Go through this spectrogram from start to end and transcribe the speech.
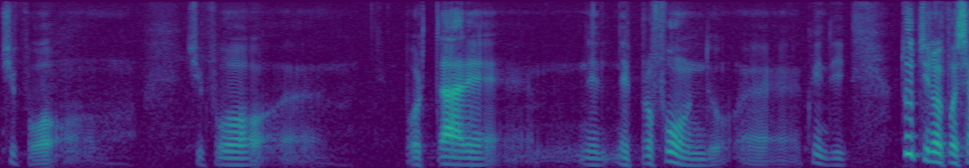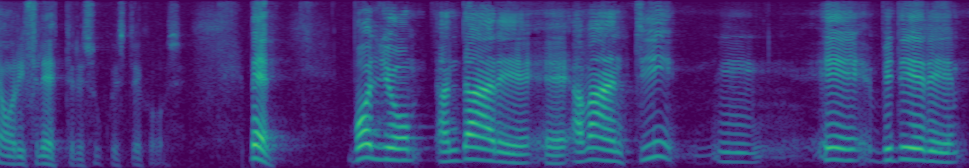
ci può, ci può eh, portare nel, nel profondo. Eh, quindi tutti noi possiamo riflettere su queste cose. Bene, voglio andare eh, avanti mh, e vedere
